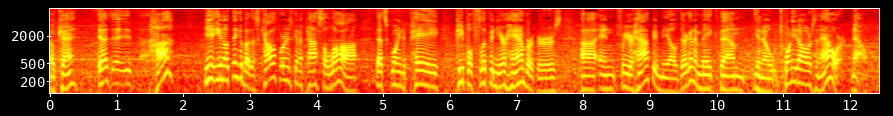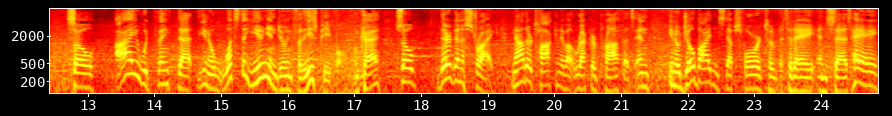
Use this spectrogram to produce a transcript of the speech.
Okay? It, it, huh? You, you know, think about this. California is going to pass a law that's going to pay people flipping your hamburgers uh, and for your Happy Meal, they're going to make them, you know, $20 an hour now. So I would think that, you know, what's the union doing for these people? Okay? So they're going to strike. Now they're talking about record profits. And, you know, Joe Biden steps forward to, today and says, hey,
